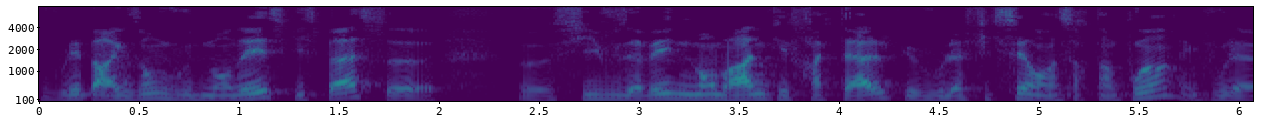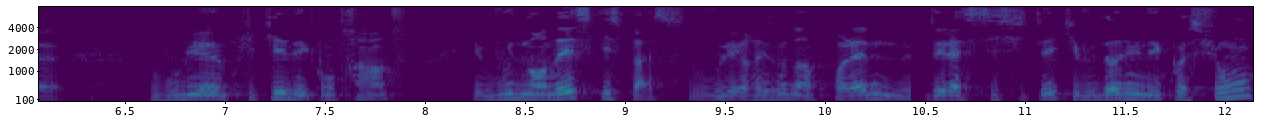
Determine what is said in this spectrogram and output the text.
Vous voulez par exemple vous demander ce qui se passe euh, euh, si vous avez une membrane qui est fractale, que vous la fixez en un certain point et que vous, vous lui appliquez des contraintes, et vous vous demandez ce qui se passe. Vous voulez résoudre un problème d'élasticité qui vous donne une équation,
